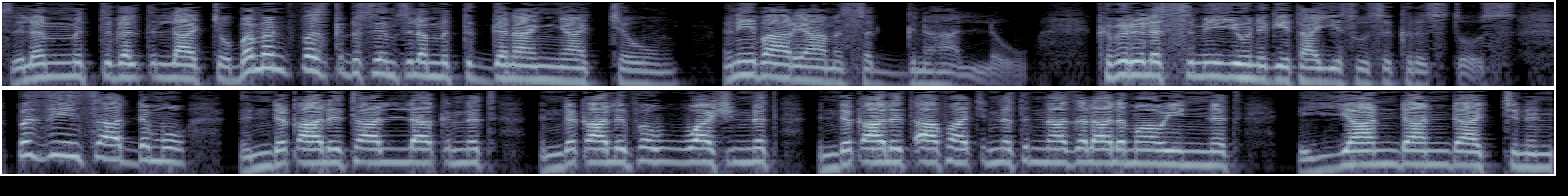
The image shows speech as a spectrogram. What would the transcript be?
ስለምትገልጥላቸው በመንፈስ ቅዱስህም ስለምትገናኛቸው እኔ ባሪያ አመሰግንሃለሁ። ክብር ለስምህ ይሁን ጌታ ኢየሱስ ክርስቶስ። በዚህን ሰዓት ደግሞ እንደ ቃልህ ታላቅነት እንደ ቃልህ ፈዋሽነት እንደ ቃልህ ጣፋጭነትና ዘላለማዊነት እያንዳንዳችንን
